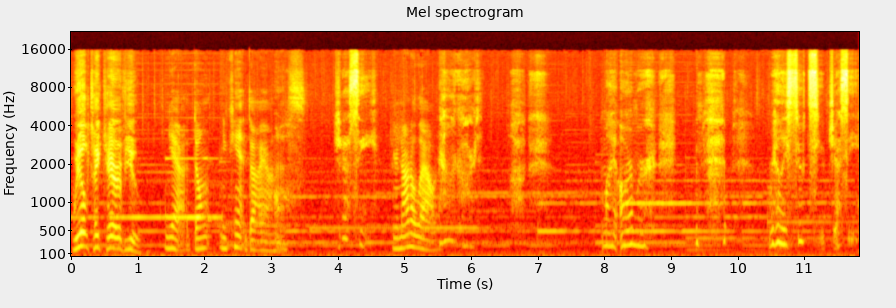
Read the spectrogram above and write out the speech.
We'll take care of you. Yeah, don't. You can't die on us. Jesse, You're not allowed. Ellegaard. my armor really suits you, Jesse.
